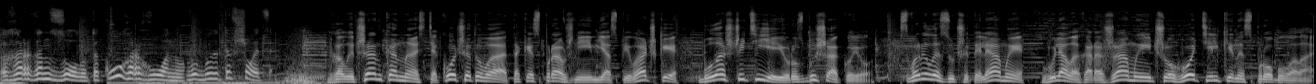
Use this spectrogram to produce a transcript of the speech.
гарганзолу, таку гаргону. Ви будете в шоці. Галичанка Настя Кочетова, таке справжнє ім'я співачки, була ще тією розбишакою. Сварилась з учителями, гуляла гаражами і чого тільки не спробувала.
